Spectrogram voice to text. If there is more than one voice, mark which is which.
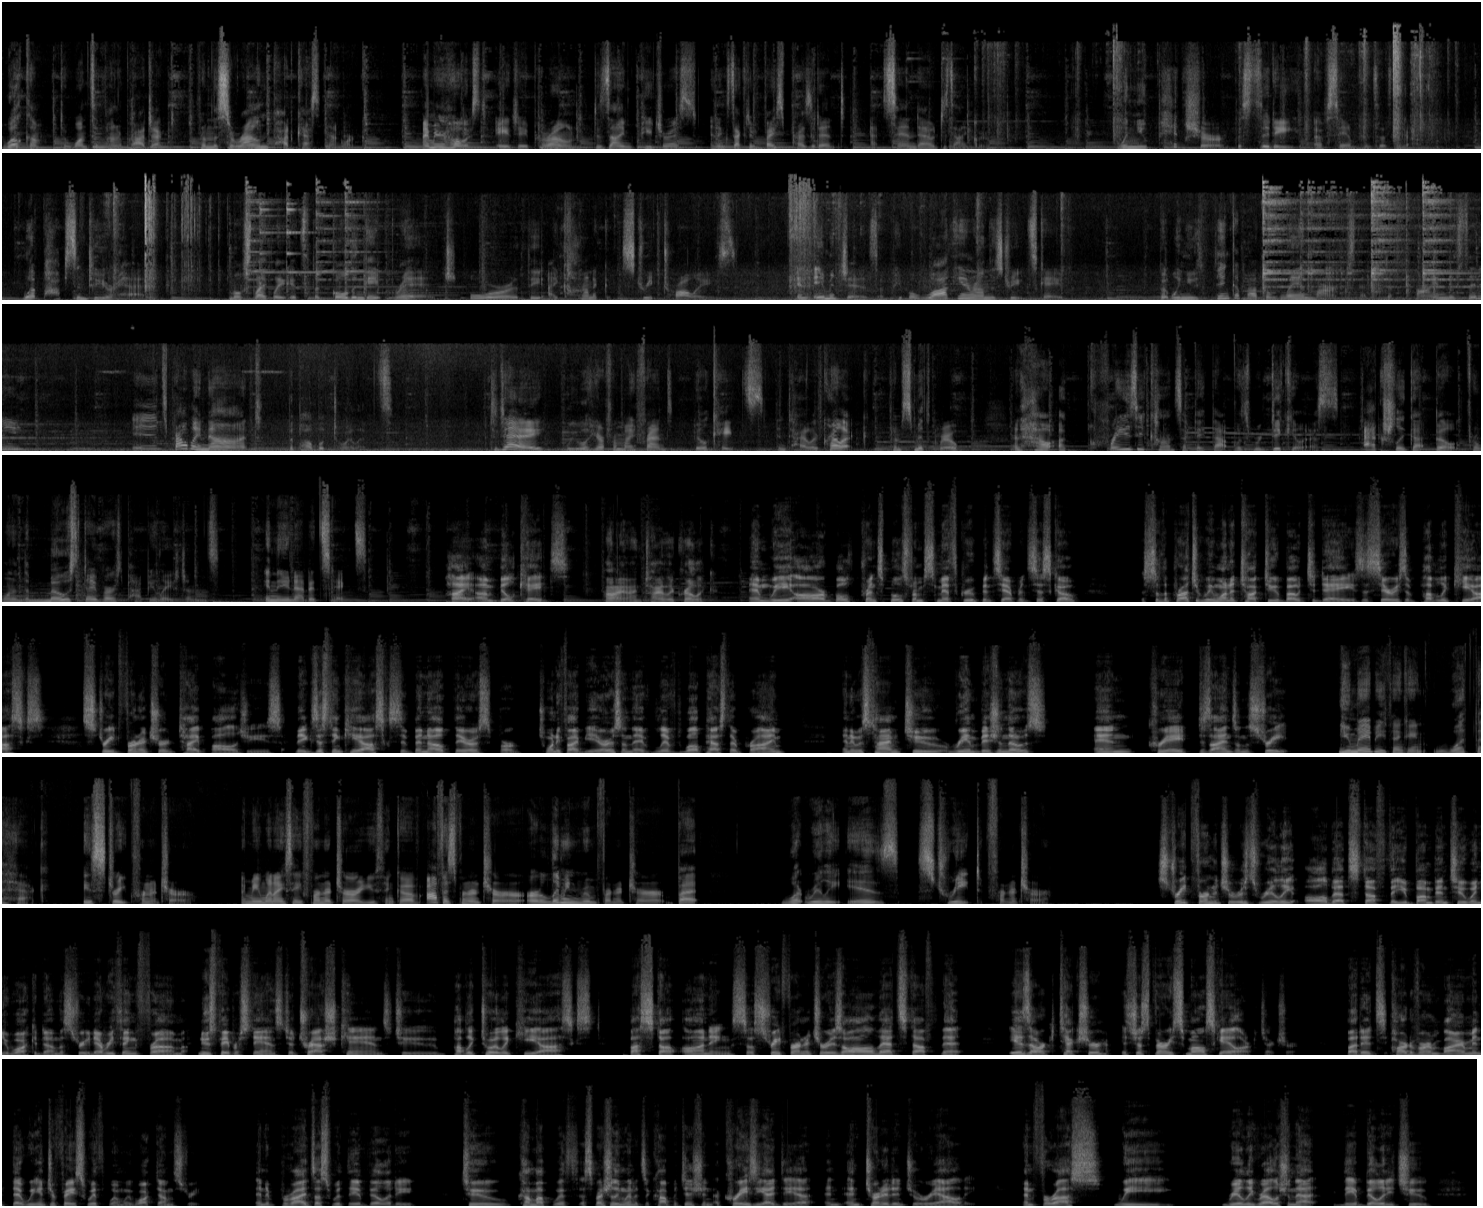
Speaker 1: Welcome to Once Upon a Project from the Surround Podcast Network. I'm your host, AJ Paron, design futurist and executive vice president at Sandow Design Group. When you picture the city of San Francisco, what pops into your head? Most likely, it's the Golden Gate Bridge or the iconic street trolleys and images of people walking around the streetscape. But when you think about the landmarks that define the city, it's probably not the public toilets. Today, we will hear from my friends Bill Katz and Tyler Krehlik from Smith Group and how a crazy concept they thought was ridiculous actually got built for one of the most diverse populations in the United States.
Speaker 2: Hi, I'm Bill Katz.
Speaker 3: Hi, I'm Tyler Krehlik.
Speaker 2: And we are both principals from Smith Group in San Francisco. So, the project we want to talk to you about today is a series of public kiosks, street furniture typologies. The existing kiosks have been out there for 25 years and they've lived well past their prime. And it was time to re envision those and create designs on the street.
Speaker 1: You may be thinking, what the heck is street furniture? I mean, when I say furniture, you think of office furniture or living room furniture, but what really is street furniture?
Speaker 2: Street furniture is really all that stuff that you bump into when you're walking down the street. Everything from newspaper stands to trash cans to public toilet kiosks, bus stop awnings. So, street furniture is all that stuff that is architecture. It's just very small scale architecture, but it's part of our environment that we interface with when we walk down the street. And it provides us with the ability to come up with, especially when it's a competition, a crazy idea and, and turn it into a reality. And for us, we really relish in that the ability to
